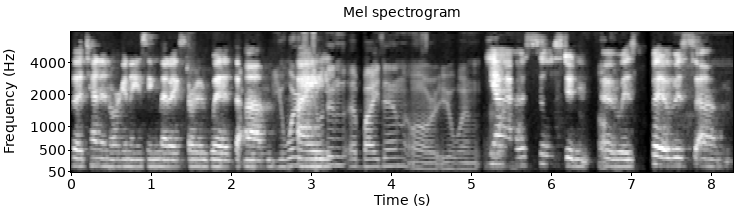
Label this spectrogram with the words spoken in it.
the tenant organizing that I started with. Um, you were a I, student by then, or you went? Yeah, I was still a student. Okay. It was, but it was um,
